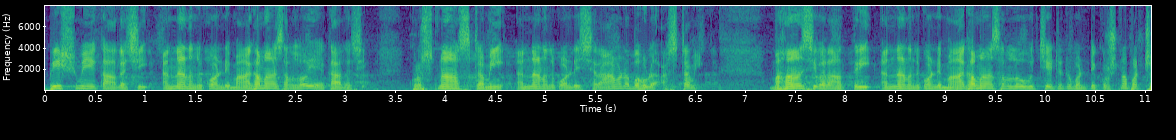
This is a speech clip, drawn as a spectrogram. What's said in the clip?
భీష్మేకాదశి అన్నాను అనుకోండి మాఘమాసంలో ఏకాదశి. కృష్ణాష్టమి అన్నాను అనుకోండి శ్రావణ బహుళ అష్టమి. మహాశివరాత్రి అన్నాను అనుకోండి మాఘమాసంలో వచ్చేటటువంటి కృష్ణపక్ష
